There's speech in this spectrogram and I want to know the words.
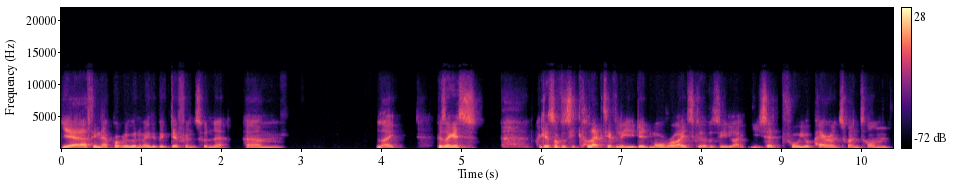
yeah. I think that probably would have made a big difference, wouldn't it? Um, like because I guess I guess obviously collectively you did more rides because obviously like you said before, your parents went on.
